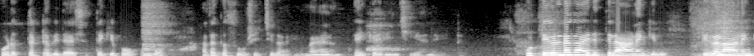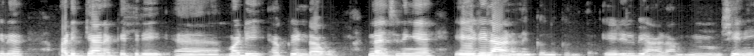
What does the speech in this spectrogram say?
കൊടുത്തിട്ട് വിദേശത്തേക്ക് പോകുമ്പോൾ അതൊക്കെ സൂക്ഷിച്ച് വേണം കൈകാര്യം ചെയ്യാനായിട്ട്. കുട്ടികളുടെ കാര്യത്തിലാണെങ്കിലും കുട്ടികളാണെങ്കിൽ പഠിക്കാനൊക്കെ ഇത്തിരി മടി ഒക്കെ ഉണ്ടാവും. എന്താ വെച്ചിട്ടുണ്ടെങ്കിൽ ഏഴിലാണ് നിൽക്കും നിൽക്കുന്നത്. ഏഴിൽ വ്യാഴം ശനി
